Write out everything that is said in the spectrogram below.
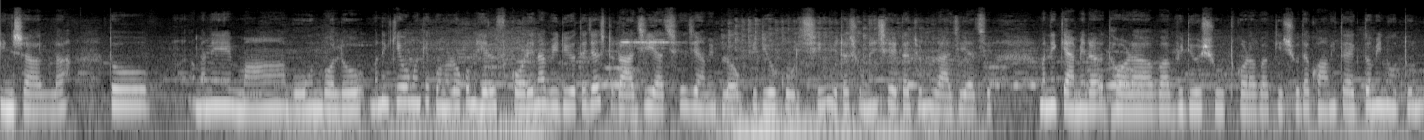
ইনশাআল্লাহ। তো মানে মা, বোন বলো মানে কেউ আমাকে কোনো রকম হেল্প করে না ভিডিওতে জাস্ট রাজি আছে যে আমি ব্লগ ভিডিও করছি, এটা শুনেছে, এটার জন্য রাজি আছে। মানে ক্যামেরা ধরা বা ভিডিও শ্যুট করা বা কিছু, দেখো আমি তো একদমই নতুন।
